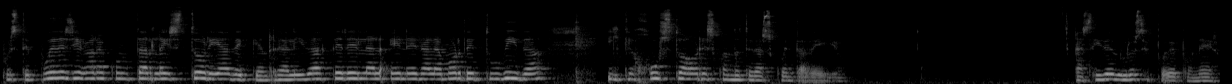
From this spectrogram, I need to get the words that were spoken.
pues te puedes llegar a contar la historia de que en realidad él, era el amor de tu vida y que justo ahora es cuando te das cuenta de ello. Así de duro se puede poner.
